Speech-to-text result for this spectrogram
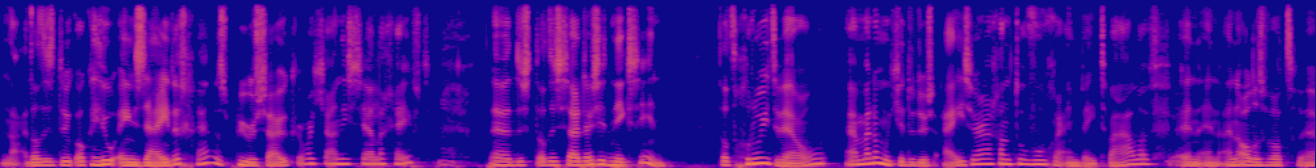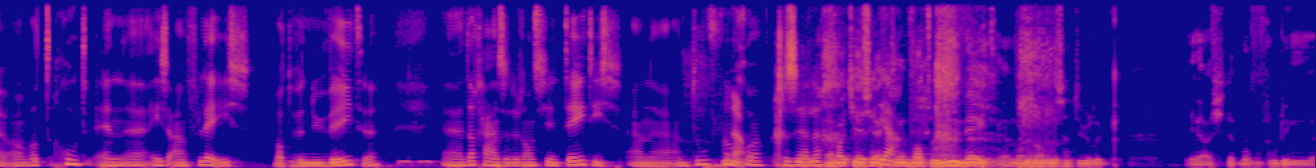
nou, dat is natuurlijk ook heel eenzijdig. Hè. Dat is puur suiker wat je aan die cellen geeft. Eh, dus dat is, daar zit niks in. Dat groeit wel, eh, maar dan moet je er dus ijzer aan gaan toevoegen en B12 en, en, en alles wat, eh, wat goed en, eh, is aan vlees, wat we nu weten. eh dan gaan ze er dan synthetisch aan, eh, aan toevoegen. Nou, gezellig. Nou, wat jij zegt, Ja. wat we nu weten, want dat is natuurlijk, ja, als je het hebt over voeding, eh,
